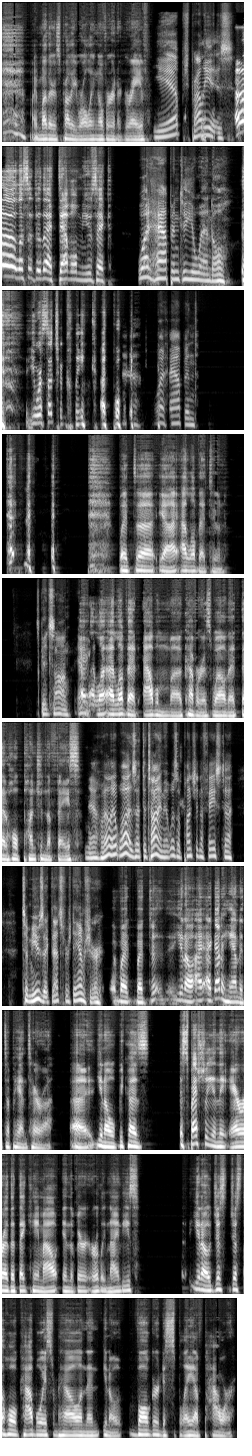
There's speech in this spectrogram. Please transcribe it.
My mother is probably rolling over in her grave. Yep, she probably is. Oh, listen to that devil music. What happened to you, Wendell? You were such a clean cut boy. What happened? But uh, yeah, I, I love that tune. Good song. I, I, lo- I love that album uh, cover as well. That that whole punch in the face. Yeah, well, it was at the time. It was a punch in the face to to music. That's for damn sure. But but uh, you know, I, I got to hand it to Pantera. Uh, you know, because especially in the era that they came out in the very early '90s, you know, just just the whole Cowboys from Hell, and then you know, vulgar display of power.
